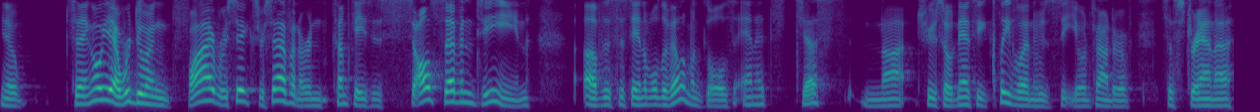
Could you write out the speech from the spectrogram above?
you know, saying, oh, yeah, we're doing five or six or seven, or in some cases, all 17 of the Sustainable Development Goals, and it's just not true. So Nancy Cleveland, who's CEO and founder of Sustrana,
